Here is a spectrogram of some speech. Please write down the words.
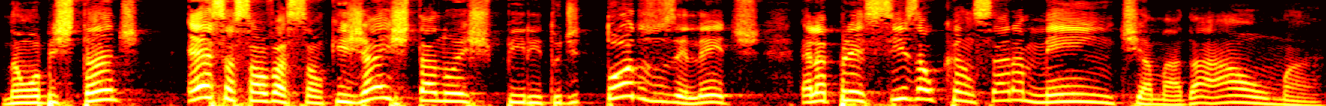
Não obstante, essa salvação que já está no espírito de todos os eleitos, ela precisa alcançar a mente, amada, a alma.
